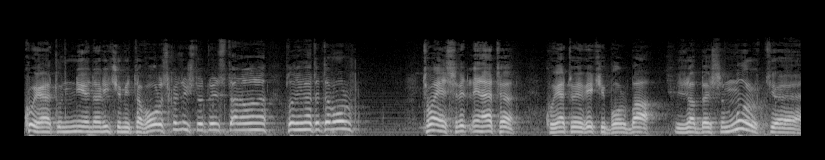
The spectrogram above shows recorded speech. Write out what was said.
която ние наричаме Таворска, защото е станала на планината Тавор. Това е светлината, която е вече борба за безсмъртие.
